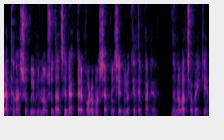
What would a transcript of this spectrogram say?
ব্যথানাশক বিভিন্ন ওষুধ আছে। ডাক্তারের পরামর্শে আপনি সেগুলো খেতে পারেন। ধন্যবাদ সবাইকে।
